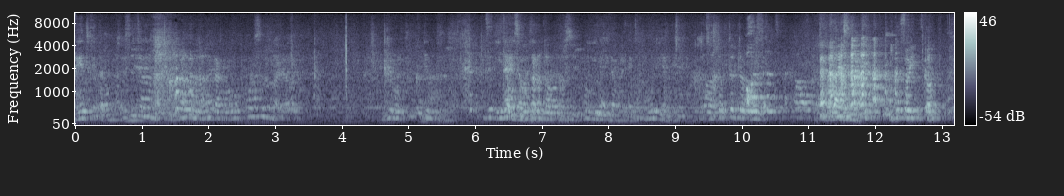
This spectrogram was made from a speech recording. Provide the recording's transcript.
投げつけたら面白いね。なんか。こうするのよ。でも、でも、イライラはか。らと思うし、イライラはね、無理やね。あ、そう一個。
